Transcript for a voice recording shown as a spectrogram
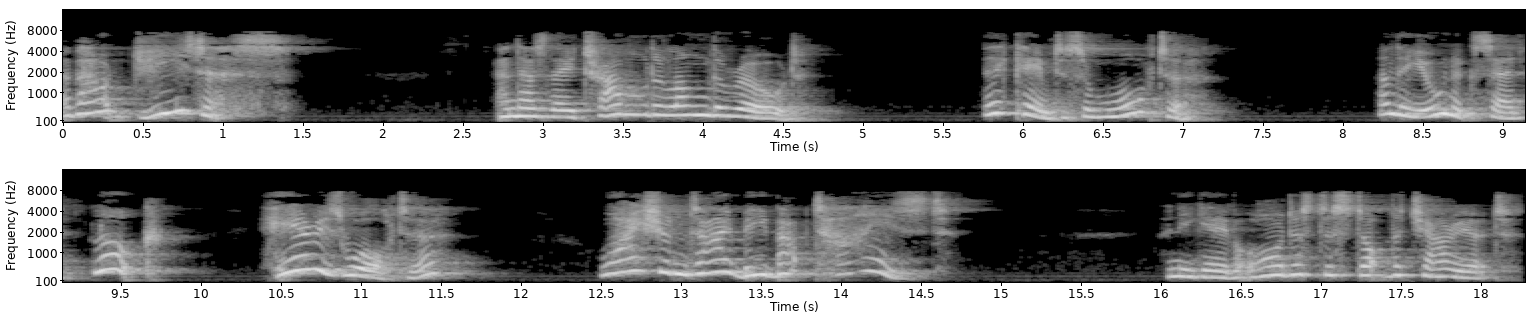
about Jesus. And as they travelled along the road, they came to some water. And the eunuch said, Look, here is water. Why shouldn't I be baptized? And he gave orders to stop the chariot.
